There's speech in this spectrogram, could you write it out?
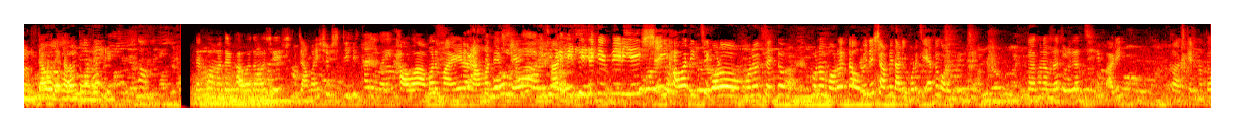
বিলটাও দেখালাম তোমাদেরকে। দেখো আমাদের খাওয়া দাওয়া শেষ জামাই ষষ্ঠী খাওয়া আমার মায়ের আর আমাদের আর এসি থেকে বেরিয়েই সেই হাওয়া দিচ্ছে গরম। মনে হচ্ছে একদম কোনো বড় একটা ওভেনের সামনে দাঁড়িয়ে পড়েছি এত গরম দিচ্ছে। তো এখন আমরা চলে যাচ্ছি বাড়ি। তো আজকের মতো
